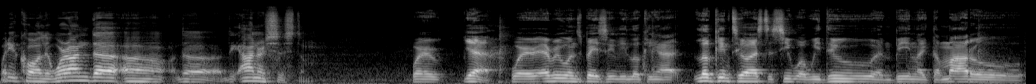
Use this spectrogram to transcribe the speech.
what do you call it? We're on the uh, the the honor system. where yeah, where everyone's basically looking at looking to us to see what we do and being like the model.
